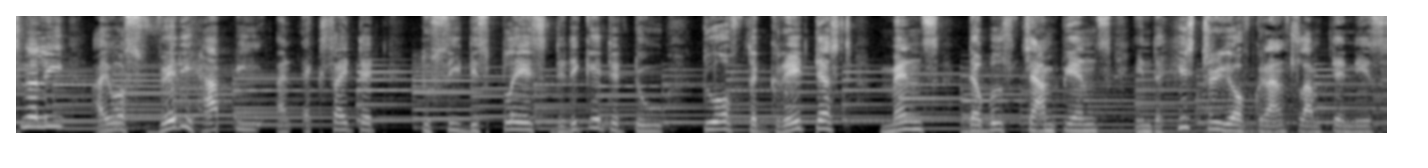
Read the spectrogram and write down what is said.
Personally, I was very happy and excited to see displays dedicated to two of the greatest men's doubles champions in the history of Grand Slam tennis,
